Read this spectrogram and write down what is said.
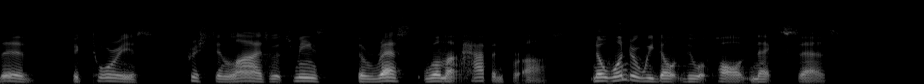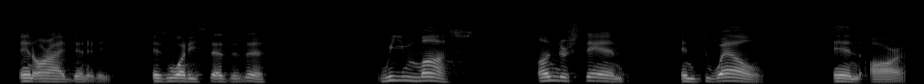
live victorious Christian lives, which means the rest will not happen for us. No wonder we don't do what Paul next says in our identity, is what he says is this we must understand and dwell in our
